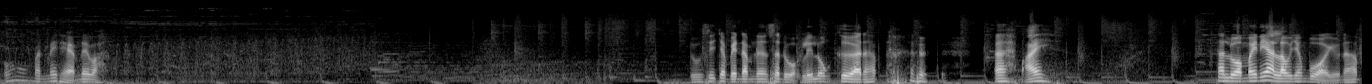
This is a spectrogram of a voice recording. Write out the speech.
โอ้ มันไม่แถมเลยว่ะ ดูซิจะเป็นดำเนินสะดวกหรือลงเกลือนะครับอะไป ถ้ารวมไม้เนี่ยเรายังบวกอยู่นะครับ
